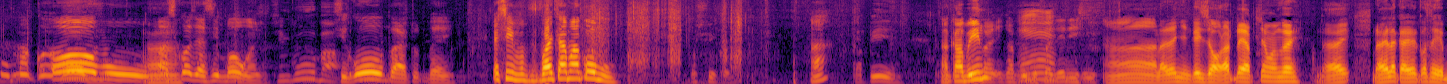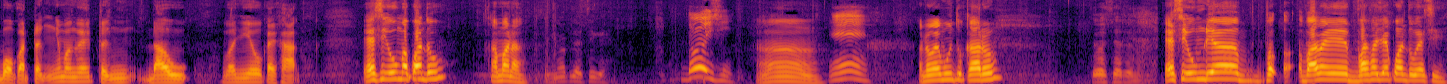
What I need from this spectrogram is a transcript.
uma co- ovo umas coisas assim boas Singuba. Siguba, tudo bem Esse vai chamar como? Hả? Capim. À, cabin. À, đây là những cây giỏ rất đẹp nha mọi người. Đấy, đấy là cái có thể bỏ cả trứng nha mọi người, trứng, đậu và nhiều cái khác. Esse uma quanto? À mà nào? Dois À, é não é muito caro. Esse um dia va- vai vai fazer quanto esse?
